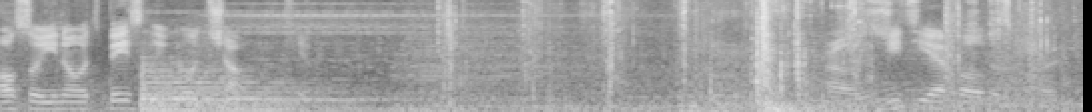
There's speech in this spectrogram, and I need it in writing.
Also, you know, it's basically one shot, one kill. Alright, oh, let's GTFO this part.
